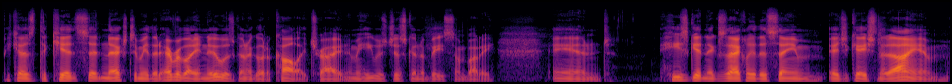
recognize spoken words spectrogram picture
because the kid sitting next to me that everybody knew was going to go to college, right? I mean, he was just going to be somebody. And he's getting exactly the same education that I am.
